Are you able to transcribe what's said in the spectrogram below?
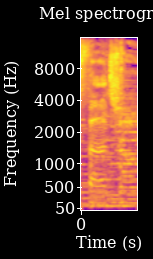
发愁。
